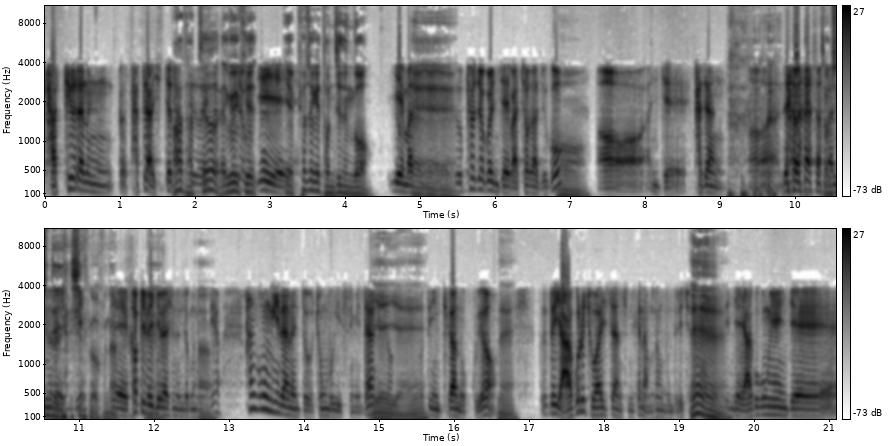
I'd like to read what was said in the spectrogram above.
다트라는 그 다트 아시죠? 아, 다트. 네, 이거 이렇게 예, 예, 예, 표적에 던지는 거. 예, 맞습니다. 예, 예, 예. 그 표적을 이제 맞춰가지고 어, 어. 이제 가장 어, 점심 내기 하시는 거구나. 예, 커피 내기를 네. 하시는 종목인데요. 한국이라는 또 종목이 있습니다. 예, 그래서 예. 그것도 인기가 높고요. 네. 그래도 야구를 좋아하시지 않습니까? 남성분들이. 예. 이제 야구공의 이제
